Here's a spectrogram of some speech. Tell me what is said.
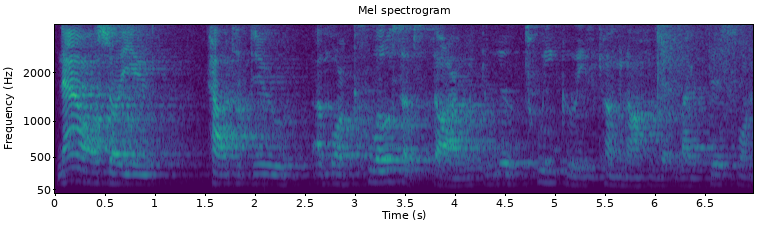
now I'll show you how to do a more close-up star with the little twinklies coming off of it like this one.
